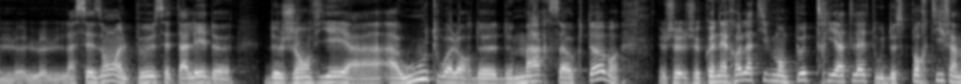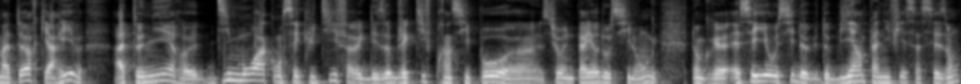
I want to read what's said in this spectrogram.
la saison, elle peut s'étaler de de janvier à, août ou alors de, mars à octobre. Je, connais relativement peu de triathlètes ou de sportifs amateurs qui arrivent à tenir 10 euh, mois consécutifs avec des objectifs principaux euh, sur une période aussi longue. Donc euh, essayez aussi de, bien planifier sa saison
